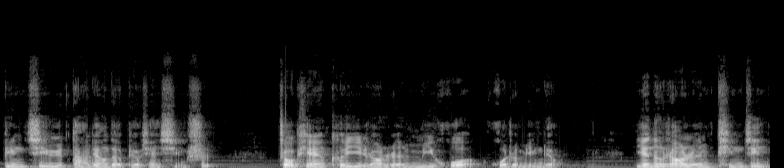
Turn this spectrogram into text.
并基于大量的表现形式。照片可以让人迷惑或者明了，也能让人平静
